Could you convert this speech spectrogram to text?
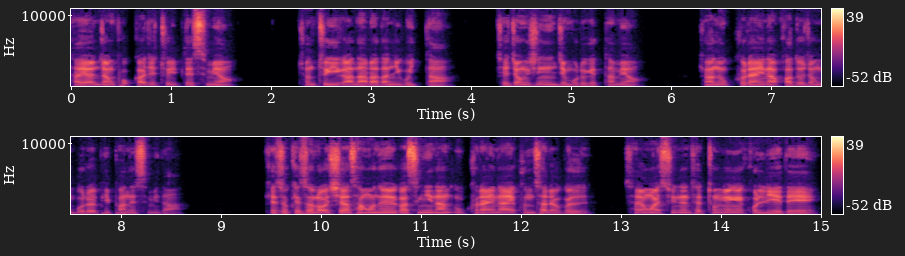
다연장포까지 투입됐으며 전투기가 날아다니고 있다. 제정신인지 모르겠다며 현 우크라이나 과도 정부를 비판했습니다. 계속해서 러시아 상원의회가 승인한 우크라이나의 군사력을 사용할 수 있는 대통령의 권리에 대해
